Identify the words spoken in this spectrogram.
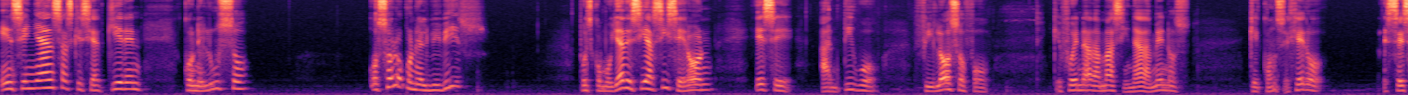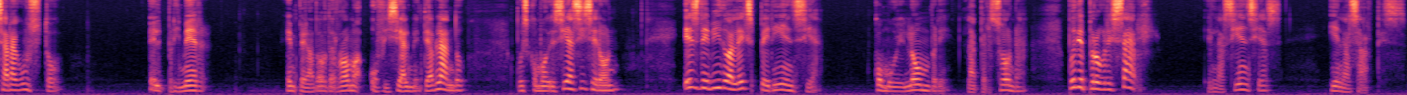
enseñanzas que se adquieren con el uso o solo con el vivir. Pues como ya decía Cicerón, ese antiguo filósofo que fue nada más y nada menos que consejero de César Augusto, el primer emperador de Roma oficialmente hablando, pues como decía Cicerón, es debido a la experiencia como el hombre, la persona, puede progresar en las ciencias y en las artes.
